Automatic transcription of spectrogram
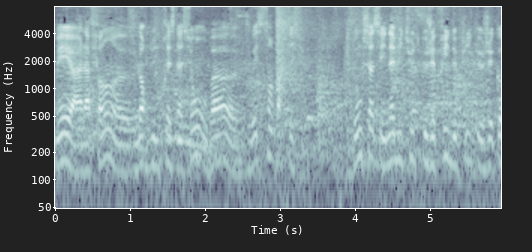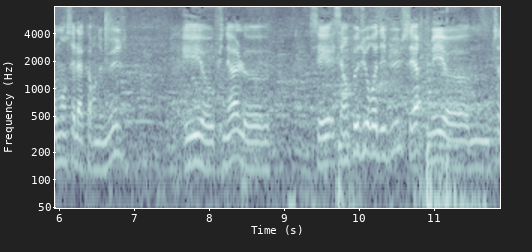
Mais à la fin, euh, lors d'une prestation, on va euh, jouer sans partition. Et donc ça c'est une habitude que j'ai pris depuis que j'ai commencé la cornemuse. Et euh, au final, c'est un peu dur au début, certes, mais ça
